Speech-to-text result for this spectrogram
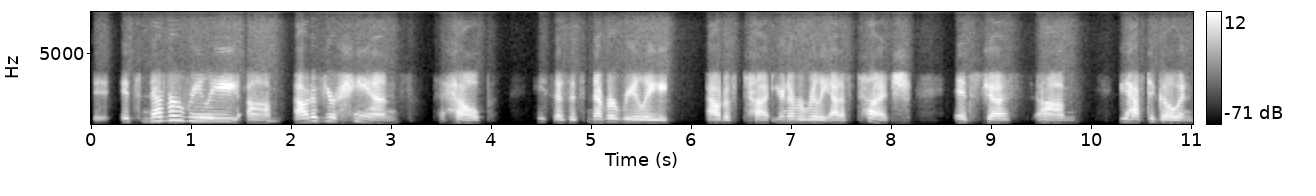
it it's never really um, out of your hands to help. He says it's never really out of touch. You're never really out of touch. It's just um, you have to go and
